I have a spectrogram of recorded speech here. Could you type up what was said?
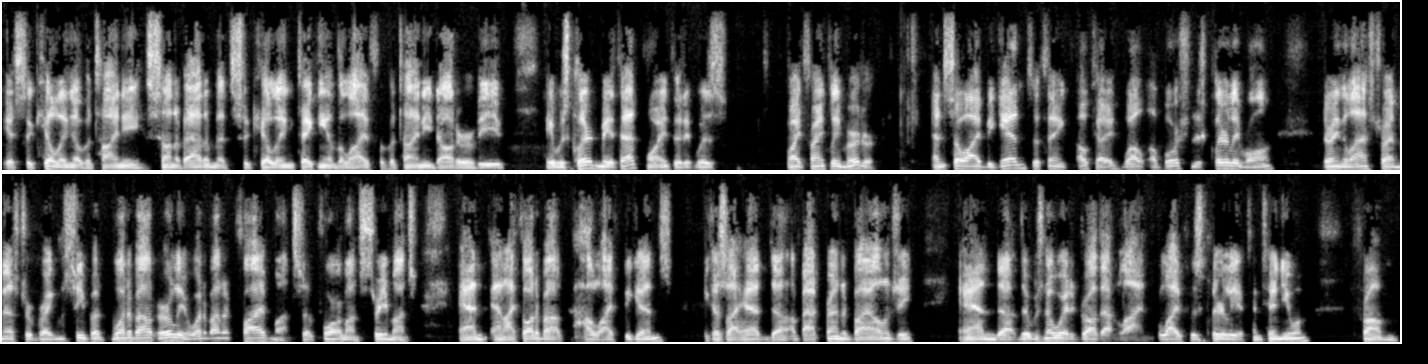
It's the killing of a tiny son of Adam. It's the killing, taking of the life of a tiny daughter of Eve. It was clear to me at that point that it was, quite frankly, murder. And so I began to think, okay, well, abortion is clearly wrong during the last trimester of pregnancy, but what about earlier? What about at five months, at four months, three months? And, and I thought about how life begins because I had uh, a background in biology and uh, there was no way to draw that line. Life was clearly a continuum from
